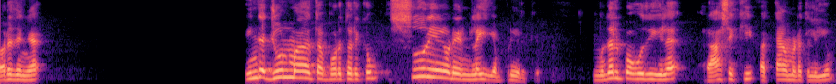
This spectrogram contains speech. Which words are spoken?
வருதுங்க. இந்த ஜூன் மாதத்தை பொறுத்த வரைக்கும் சூரியனுடைய நிலை எப்படி இருக்கு? முதல் பகுதியில ராசிக்கு பத்தாம் இடத்துலையும்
